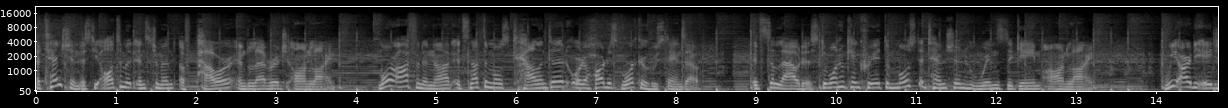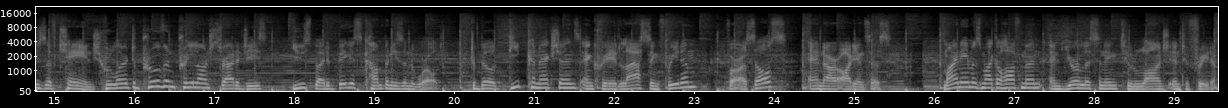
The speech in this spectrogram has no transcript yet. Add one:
Attention is the ultimate instrument of power and leverage online. More often than not, it's not the most talented or the hardest worker who stands out. It's the loudest, the one who can create the most attention who wins the game online. We are the agents of change who learned the proven pre launch strategies used by the biggest companies in the world to build deep connections and create lasting freedom for ourselves and our audiences. My name is Michael Hoffman, and you're listening to Launch into Freedom.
